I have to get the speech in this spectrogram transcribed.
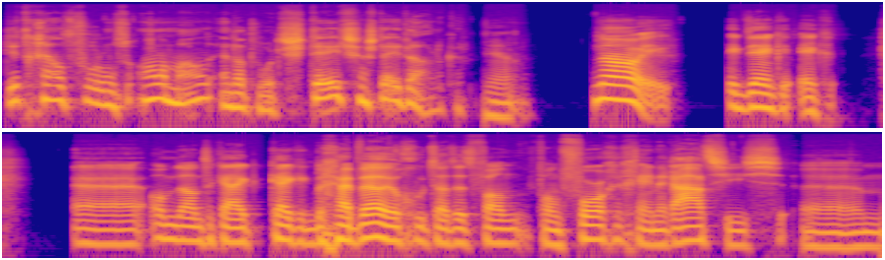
dit geldt voor ons allemaal. En dat wordt steeds en steeds duidelijker. Ja. Nou, ik, ik denk, ik, eh, om dan te kijken, kijk, ik begrijp wel heel goed dat het van, van vorige generaties, ehm,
